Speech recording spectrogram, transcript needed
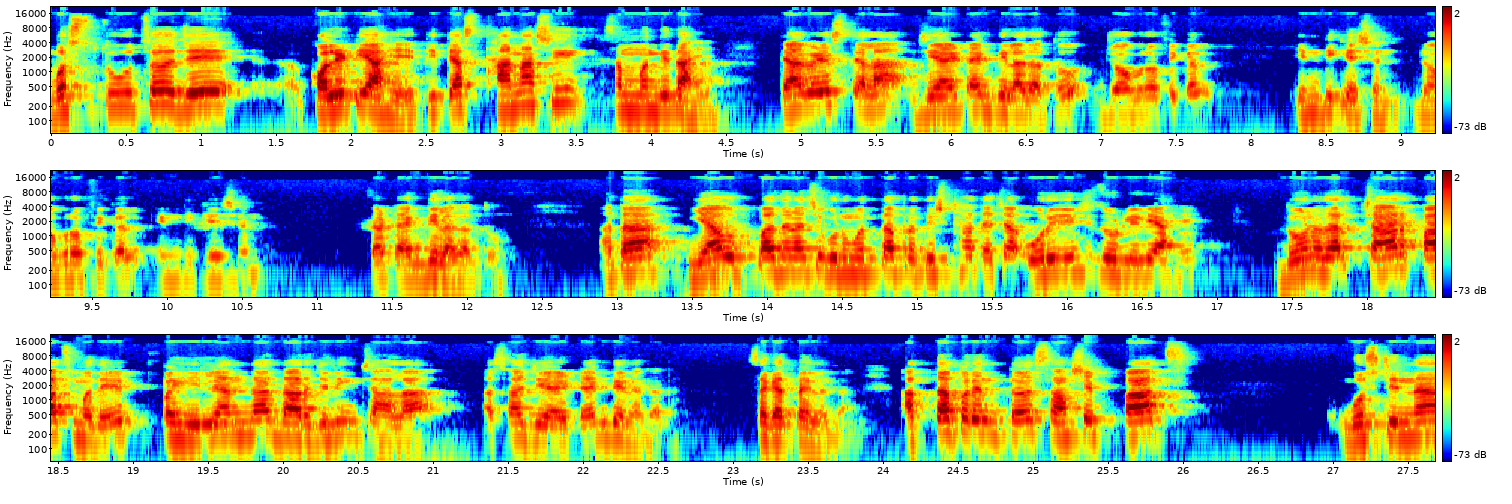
वस्तूचं जे क्वालिटी आहे ती त्या स्थानाशी संबंधित आहे. त्यावेळेस त्याला जी आय टॅग दिला जातो. जॉग्राफिकल इंडिकेशन जॉग्राफिकल इंडिकेशनचा टॅग दिला जातो. आता या उत्पादनाची गुणवत्ता प्रतिष्ठा त्याच्या ओरिजिनशी जोडलेली आहे. दोन हजार चार पाच मध्ये पहिल्यांदा दार्जिलिंग चहाला असा जी आय टॅग देण्यात आला. सगळ्यात पहिल्यांदा. आतापर्यंत सहाशे पाच गोष्टींना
